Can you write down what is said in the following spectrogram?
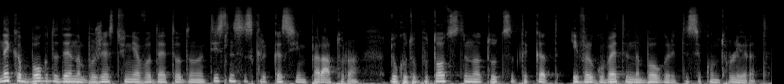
Нека Бог даде на божествения владетел да натисне с крака си императора, докато потоците на Тутца текат и враговете на българите се контролират.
